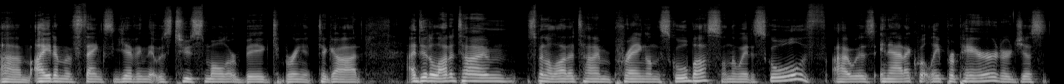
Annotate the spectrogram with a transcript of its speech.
um, item of thanksgiving that was too small or big to bring it to God. I did a lot of time, spent a lot of time praying on the school bus on the way to school if I was inadequately prepared or just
